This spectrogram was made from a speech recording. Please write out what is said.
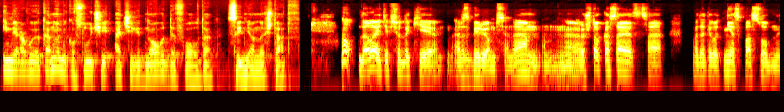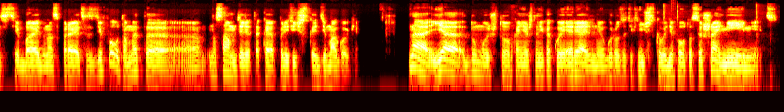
и мировую экономику в случае очередного дефолта Соединенных Штатов? Ну, давайте все-таки разберемся. Да? Что касается вот этой вот неспособности Байдена справиться с дефолтом, это э, на самом деле такая политическая демагогия. Да, я думаю, что, конечно, никакой реальной угрозы технического дефолта США не имеется.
